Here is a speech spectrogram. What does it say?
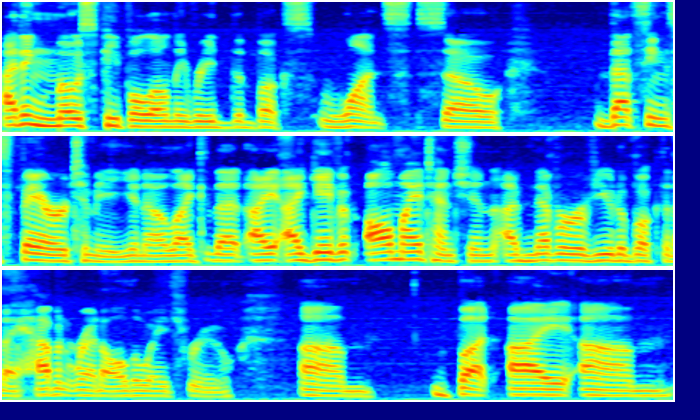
i think most people only read the books once so that seems fair to me you know like that i i gave it all my attention i've never reviewed a book that i haven't read all the way through um but i um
